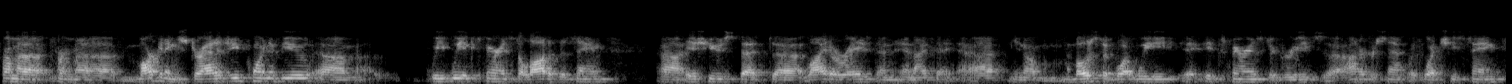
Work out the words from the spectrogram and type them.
from, a, from a marketing strategy point of view, um, we, we experienced a lot of the same uh, issues that uh, Lyda raised, and, and I think uh, you know most of what we experienced agrees 100% with what she's saying.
